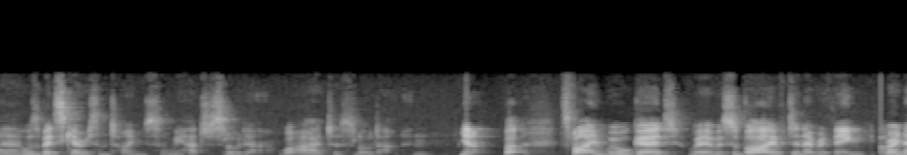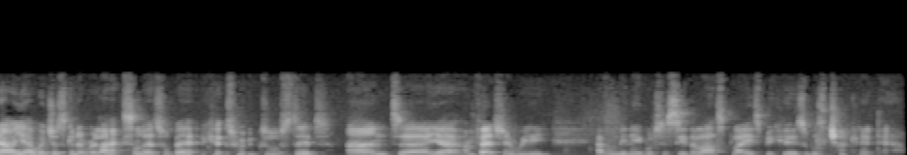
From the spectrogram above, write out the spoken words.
Uh, it was a bit scary sometimes, so we had to slow down. Well, I had to slow down, and you know, but it's fine. We're all good. We're we survived and everything. Right now, yeah, we're just gonna relax a little bit because we're exhausted, and uh, yeah, unfortunately, we haven't been able to see the last place because it was chucking it down.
